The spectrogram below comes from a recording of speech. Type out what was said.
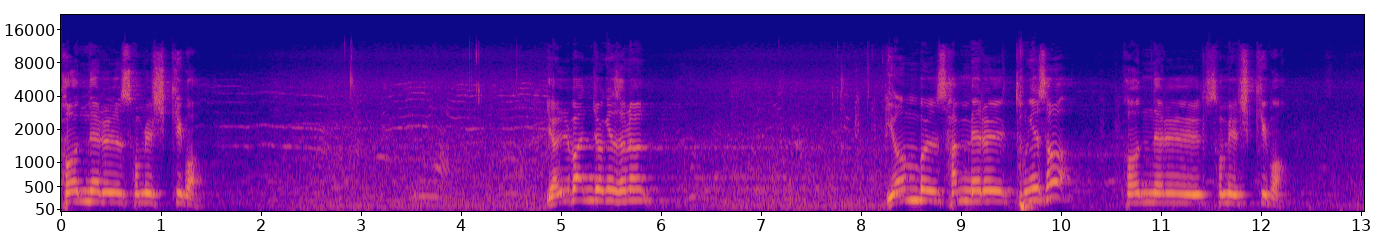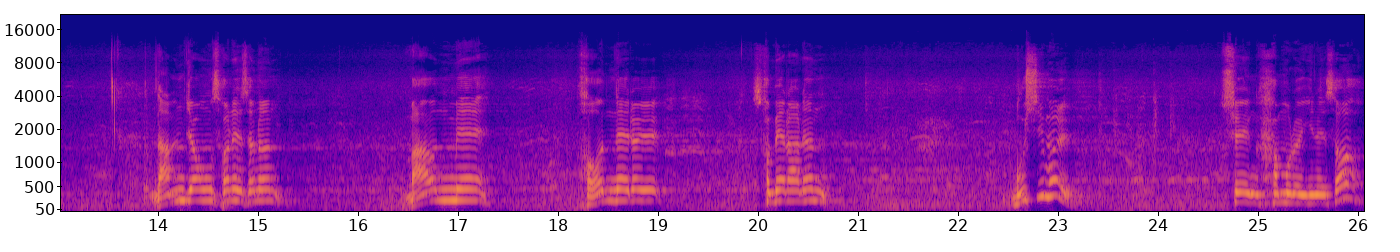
번뇌를 소멸시키고 열반종에서는 연불산매를 통해서 번뇌를 소멸시키고 남종선에서는 마흔매 번뇌를 소멸하는 무심을 수행함으로 인해서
